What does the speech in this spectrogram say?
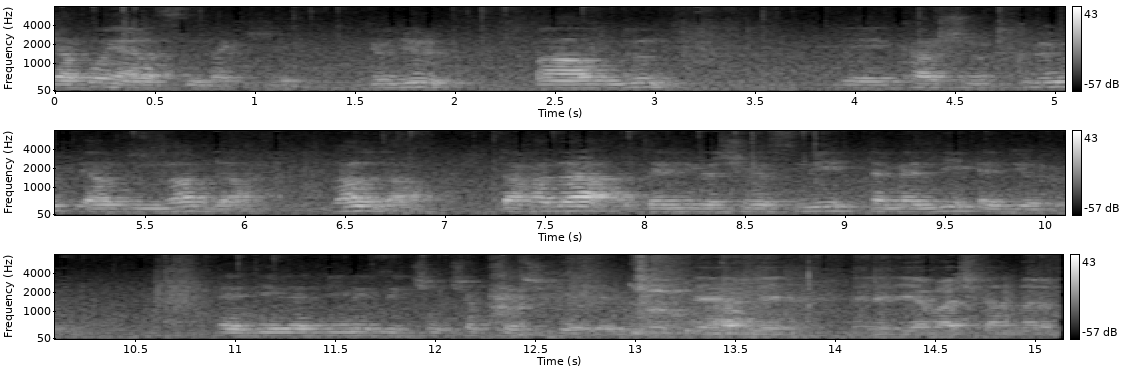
Japonya arasındaki gönül bağının e, karşılıklı yardımlarla larla daha da derinleşmesini temenni ediyorum. E, dinlediğiniz için çok teşekkür ederim. Çok değerli belediye başkanlarım,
